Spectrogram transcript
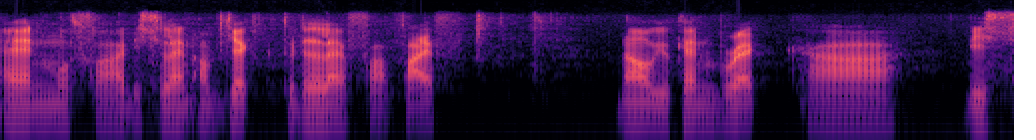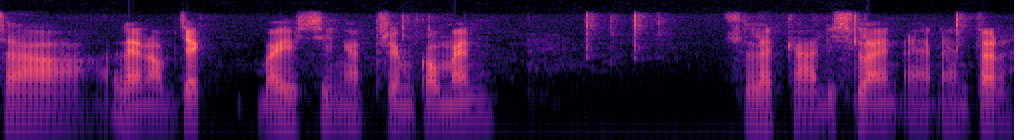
and move uh, this line object to the left uh, 5 now you can break uh, this uh, line object by using a trim command. Select uh, this line and enter.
